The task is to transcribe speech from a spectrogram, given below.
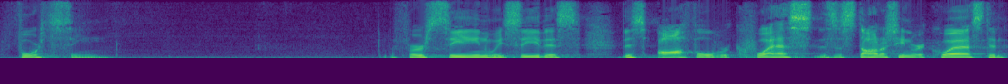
Fourth scene. The first scene, we see this, this awful request, this astonishing request, and,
